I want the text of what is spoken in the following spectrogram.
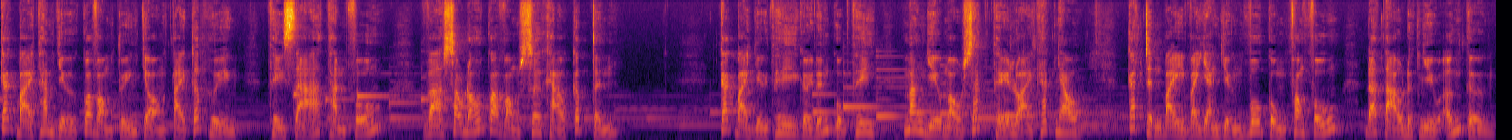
Các bài tham dự qua vòng tuyển chọn tại cấp huyện, thị xã, thành phố và sau đó qua vòng sơ khảo cấp tỉnh. Các bài dự thi gửi đến cuộc thi mang nhiều màu sắc thể loại khác nhau, cách trình bày và dàn dựng vô cùng phong phú đã tạo được nhiều ấn tượng.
